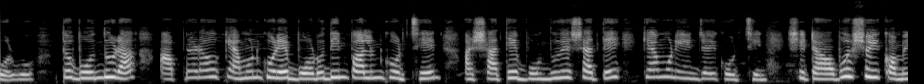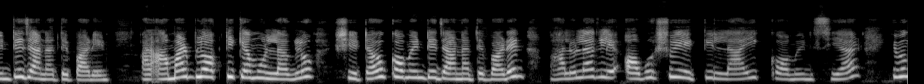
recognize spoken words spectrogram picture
করব। তো বন্ধুরা, আপনারাও কেমন করে বড়দিন পালন করছেন আর সাথে বন্ধুদের সাথে কেমন এনজয় করছেন সেটা অবশ্যই কমেন্টে জানাতে পারেন। আর আমার ব্লগটি কেমন লাগল সেটাও কমেন্টে জানাতে পারেন। ভালো লাগলে অবশ্যই একটি লাইক কমেন্ট শেয়ার এবং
